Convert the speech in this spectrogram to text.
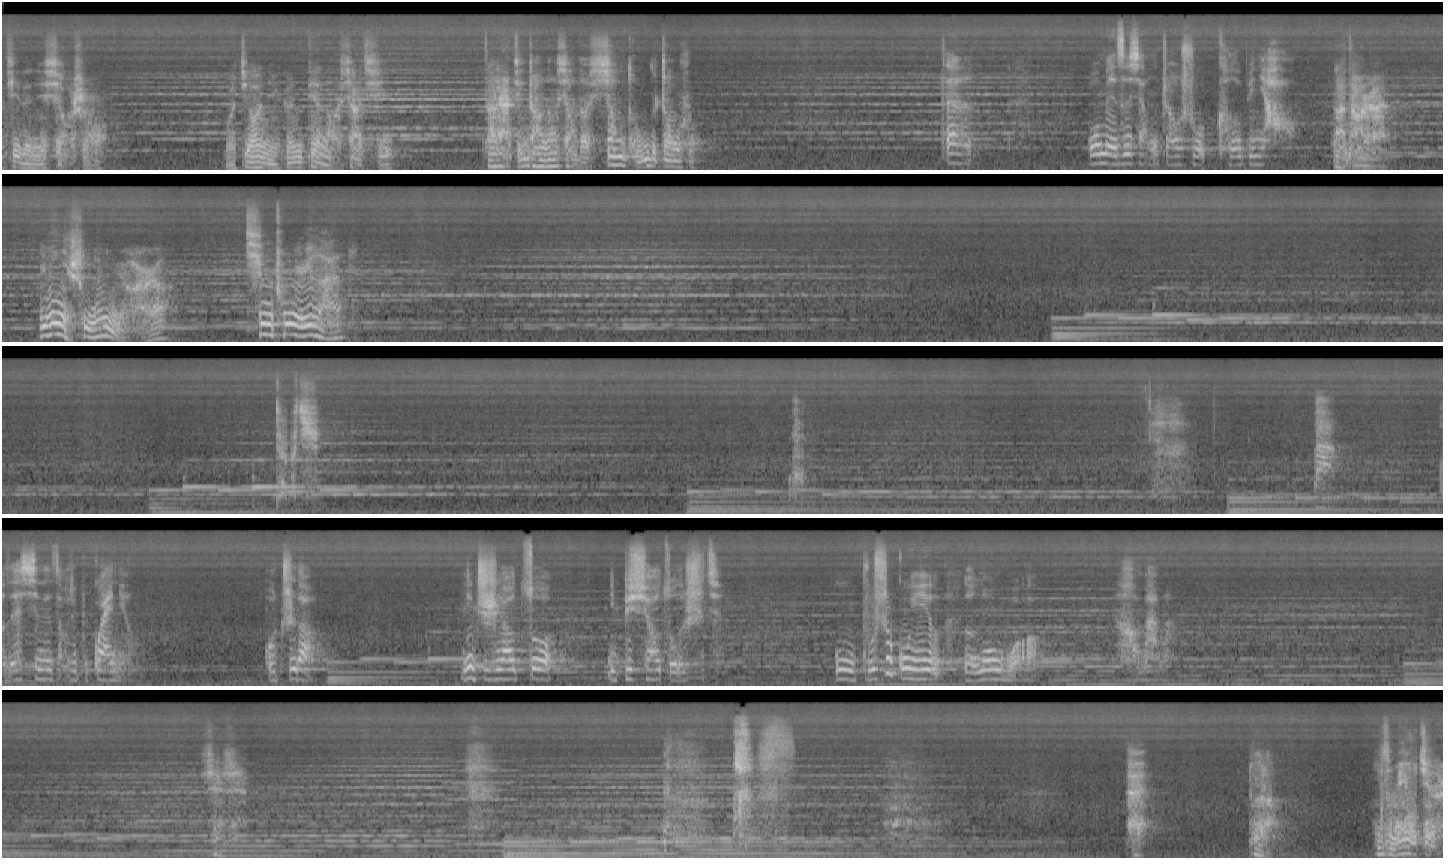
记得你小时候，我教你跟电脑下棋，咱俩经常能想到相同的招数。但，我每次想的招数可都比你好。那当然，因为你是我女儿啊，青出于蓝。现在心里早就不怪你了。我知道，你只是要做你必须要做的事情。我不是故意冷落我和妈妈。谢谢。哎，对了，你怎么又进来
